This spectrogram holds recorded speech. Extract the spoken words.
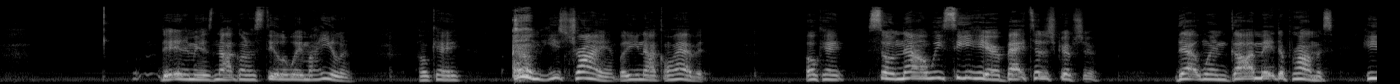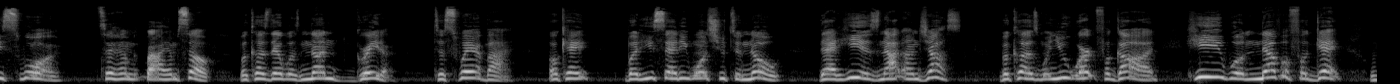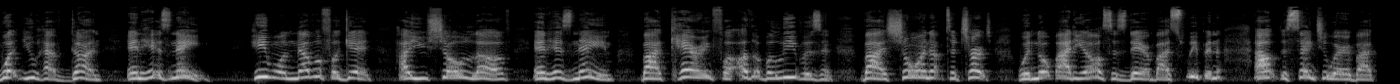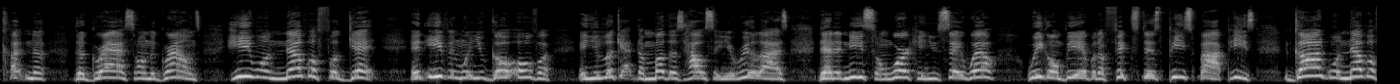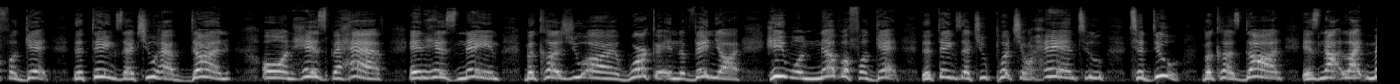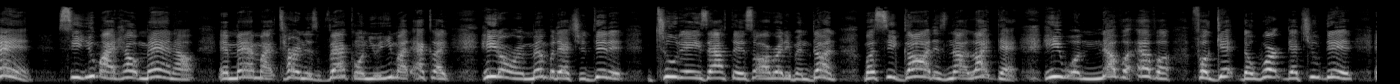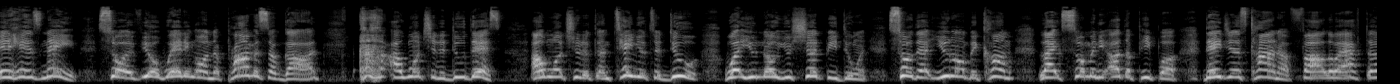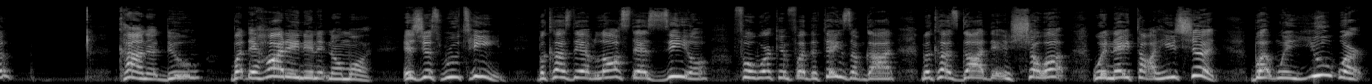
The enemy is not going to steal away my healing. Okay? he's trying, but he's not going to have it. Okay? So now we see here, back to the scripture, that when God made the promise, he swore to him by himself because there was none greater to swear by. Okay? But he said he wants you to know that he is not unjust because when you work for God, he will never forget what you have done in his name. He will never forget how you show love in His name by caring for other believers and by showing up to church when nobody else is there, by sweeping out the sanctuary, by cutting the, the grass on the grounds. He will never forget. And even when you go over and you look at the mother's house and you realize that it needs some work and you say, well, we're going to be able to fix this piece by piece. God will never forget the things that you have done on His behalf in His name because you are a worker in the vineyard. He will never forget the things that you put your hand to to do because God is not like man. See, you might help man out, and man might turn his back on you. He might act like he don't remember that you did it two days after it's already been done. But see, God is not like that. He will never ever forget the work that you did in His name. So if you're waiting on the promise of God, I want you to do this. I want you to continue to do what you know you should be doing so that you don't become like so many other people. They just kind of follow after, kind of do but their heart ain't in it no more. It's just routine. Because they have lost their zeal for working for the things of God. Because God didn't show up when they thought He should. But when you work,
